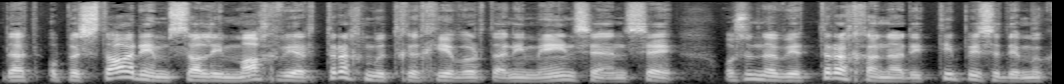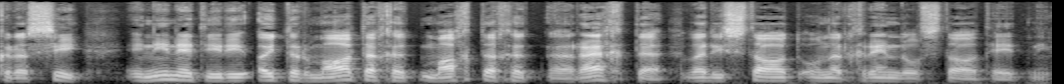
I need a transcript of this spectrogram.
dat op 'n stadium sal die mag weer terug moet gegee word aan die mense en sê ons moet nou weer teruggaan na die tipiese demokrasie en nie net hierdie uitermate magtige regte wat die staat onder Grendelstaat het nie.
